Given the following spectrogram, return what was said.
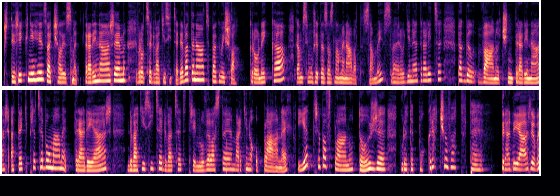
čtyři knihy, začali jsme tradinářem v roce 2019, pak vyšla kronika, kam si můžete zaznamenávat sami své rodinné tradice, pak byl vánoční tradinář a teď před sebou máme tradiář 2023. Mluvila jste, Martino, o plánech. Je třeba v plánu to, že budete pokračovat v té tradiářové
